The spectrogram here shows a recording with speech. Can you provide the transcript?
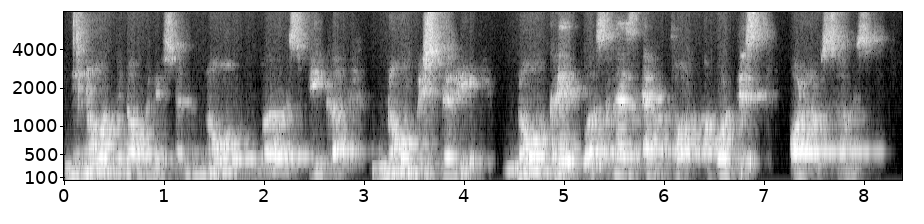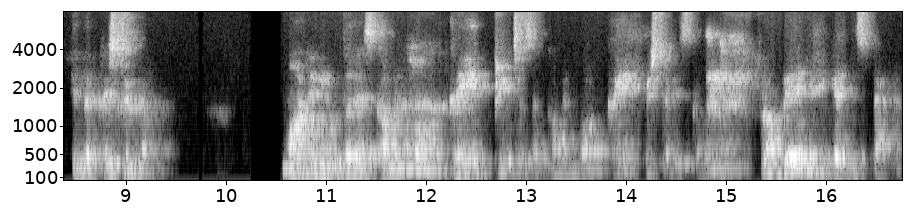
No denomination, no uh, speaker, no missionary, no great person has ever thought about this order of service in the Christian community. Martin Luther has come and gone, great preachers have come and gone, great missionaries come and gone. From where did he get this pattern?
